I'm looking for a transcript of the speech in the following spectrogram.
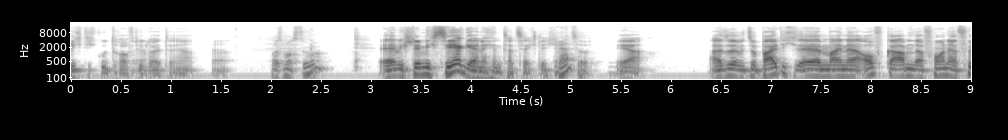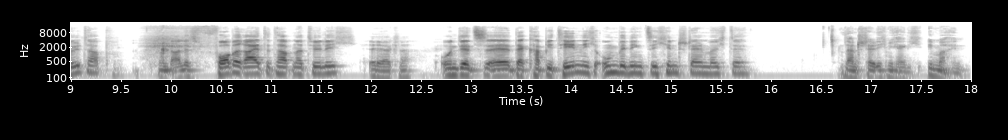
richtig gut drauf, die Leute, ja. Was machst du? Ähm, ich stelle mich sehr gerne hin tatsächlich. Ernsthaft? Ja. Also sobald ich äh, meine Aufgaben da vorne erfüllt habe und alles vorbereitet habe natürlich Ja, klar. und jetzt äh, der Kapitän nicht unbedingt sich hinstellen möchte, dann stelle ich mich eigentlich immer hin.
